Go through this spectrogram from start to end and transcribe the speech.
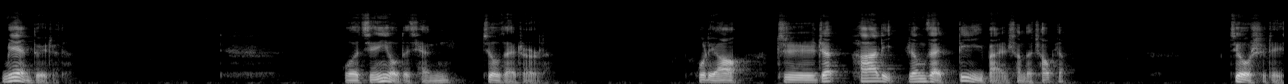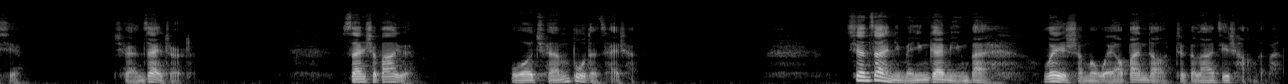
面对着他。我仅有的钱就在这儿了。胡里奥指着哈利扔在地板上的钞票。就是这些，全在这儿了。三十八元，我全部的财产。现在你们应该明白。为什么我要搬到这个垃圾场了吧？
